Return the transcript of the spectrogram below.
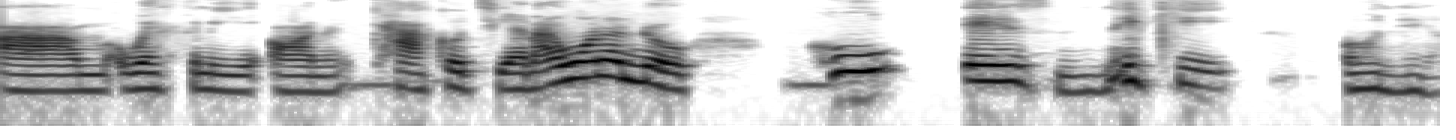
um, with me on Kako Tea. And I want to know who is Nikki O'Neill?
